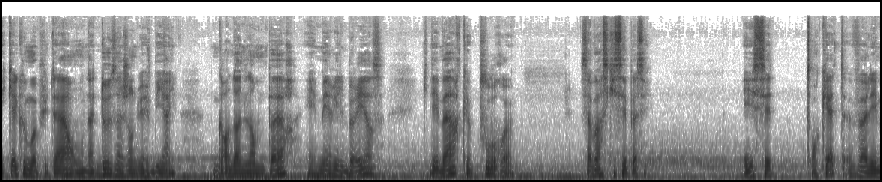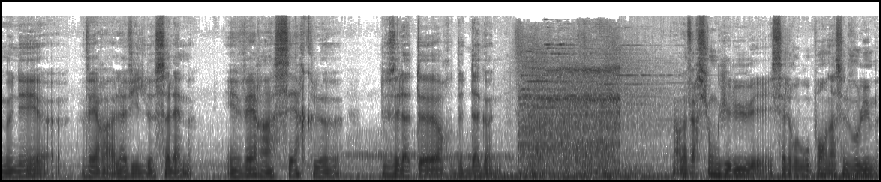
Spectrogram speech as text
Et quelques mois plus tard, on a deux agents du FBI, Gordon Lamper et Meryl Breers, qui débarquent pour euh, savoir ce qui s'est passé. Et cette enquête va les mener euh, vers la ville de Salem et vers un cercle de zélateurs de Dagon. Alors la version que j'ai lue est celle regroupant en un seul volume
